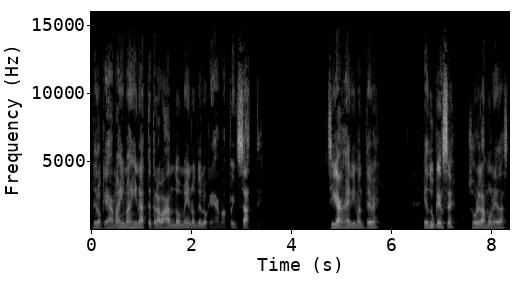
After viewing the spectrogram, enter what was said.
de lo que jamás imaginaste, trabajando menos de lo que jamás pensaste. Sigan Geriman TV, edúquense sobre las monedas,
